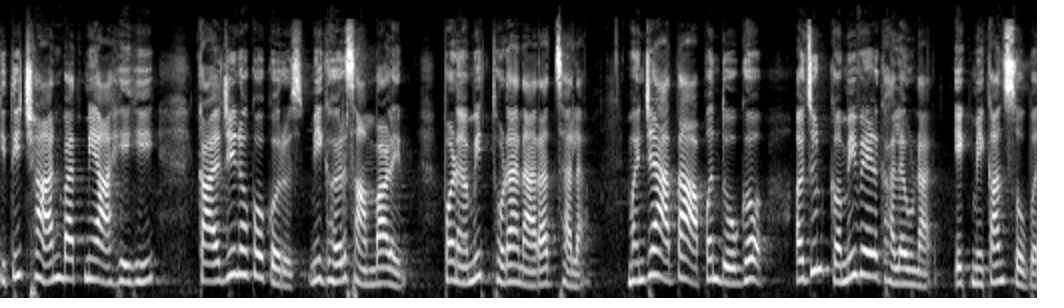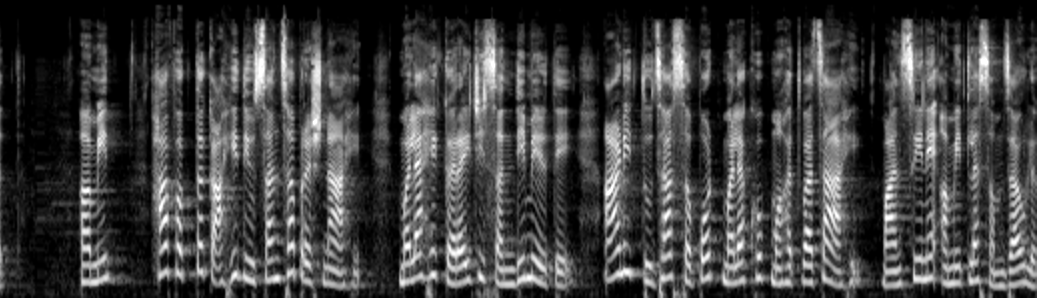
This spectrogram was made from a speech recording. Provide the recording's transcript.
किती छान बातमी आहे ही. काळजी नको करूस. मी घर सांभाळेन. पण अमित थोडा नाराज झाला. म्हणजे आता आपण दोघं अजून कमी वेळ घालवणार एकमेकांसोबत. अमित हा फक्त काही दिवसांचा प्रश्न आहे. मला हे करायची संधी मिळते आणि तुझा सपोर्ट मला खूप महत्त्वाचा आहे मानसीने अमितला समजावलं.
